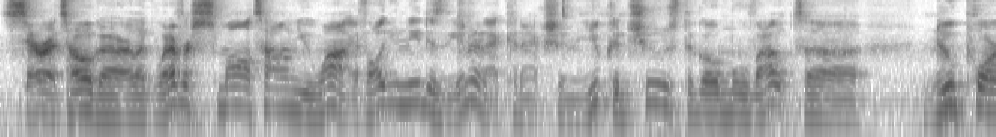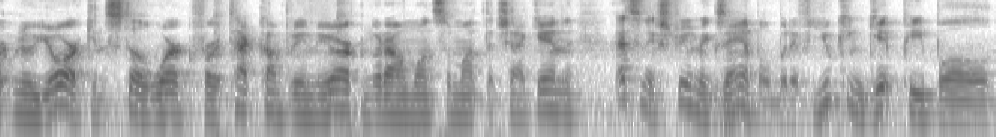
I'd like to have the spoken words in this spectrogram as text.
Saratoga or like whatever small town you want. If all you need is the internet connection, you could choose to go move out to Newport, New York, and still work for a tech company in New York and go down once a month to check in. That's an extreme example, but if you can get people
